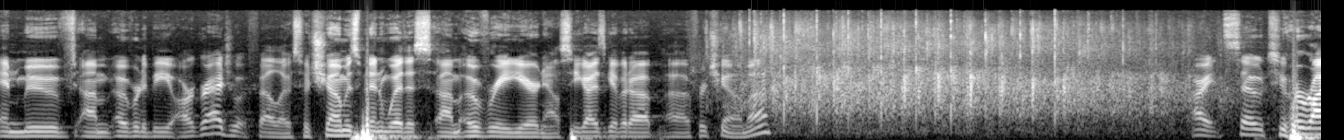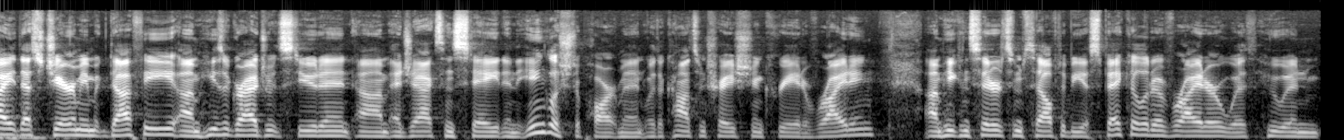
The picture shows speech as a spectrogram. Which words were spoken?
and moved um, over to be our graduate fellow. So Chioma's been with us um, over a year now. So you guys give it up uh, for Chioma. All right, so to her right, that's Jeremy McDuffey. Um, he's a graduate student um, at Jackson State in the English department with a concentration in creative writing. Um, he considers himself to be a speculative writer with who, in,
